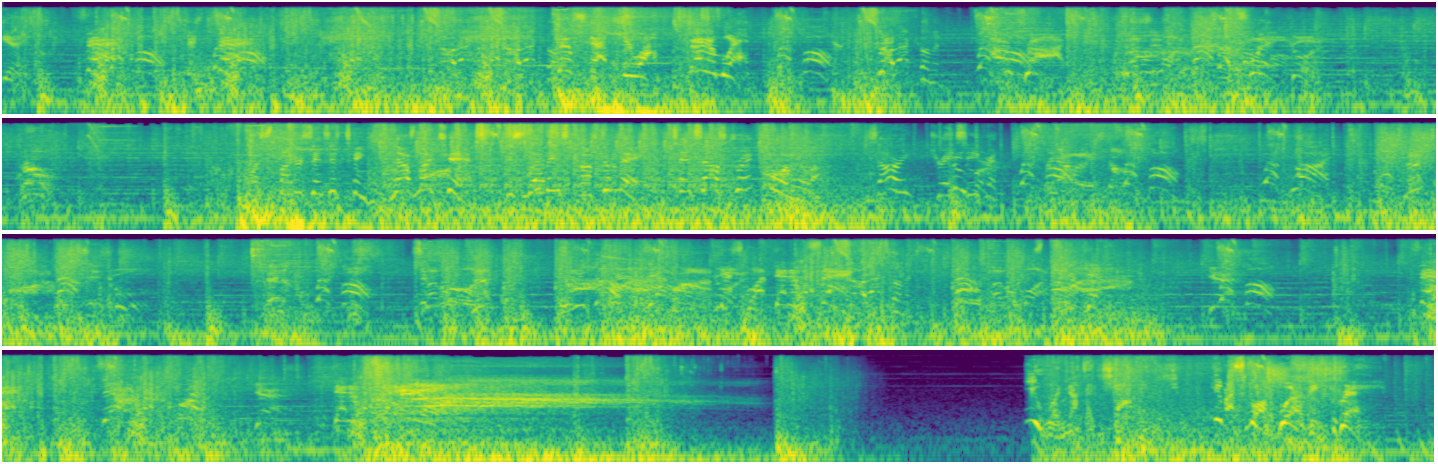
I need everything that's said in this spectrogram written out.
Crush it! Red ball! Saw that, saw that coming. We'll snap you up! Venom! Saw that coming. One. Good. Throw! My spider sense is tingling. Now's my chance. This webbing's custom made. Tensile strength formula. Sorry, trade secret. Red ball! Ball! Red fly! You were not a challenge! Give us more worthy prey!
